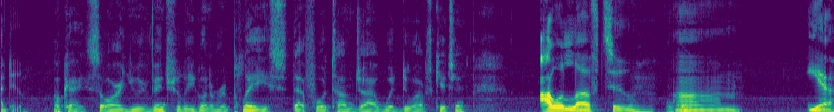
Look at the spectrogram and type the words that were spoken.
I do. Okay. So are you eventually going to replace that full time job with Duwop's Kitchen? I would love to. Okay. Um, yeah,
